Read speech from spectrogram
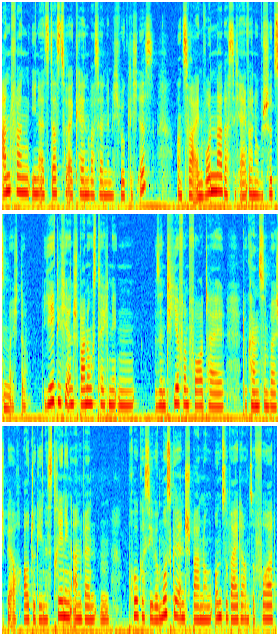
anfangen, ihn als das zu erkennen, was er nämlich wirklich ist und zwar ein Wunder, das dich einfach nur beschützen möchte. Jegliche Entspannungstechniken sind hier von Vorteil. Du kannst zum Beispiel auch autogenes Training anwenden, progressive Muskelentspannung und so weiter und so fort.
